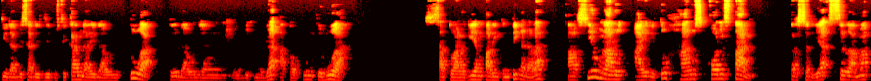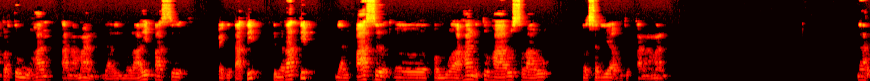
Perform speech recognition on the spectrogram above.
tidak bisa didistribusikan dari daun tua ke daun yang lebih muda ataupun ke buah. Satu hal lagi yang paling penting adalah kalsium larut air itu harus konstan tersedia selama pertumbuhan tanaman dari mulai fase vegetatif, generatif, dan fase e, pembuahan itu harus selalu tersedia untuk tanaman. Nah,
